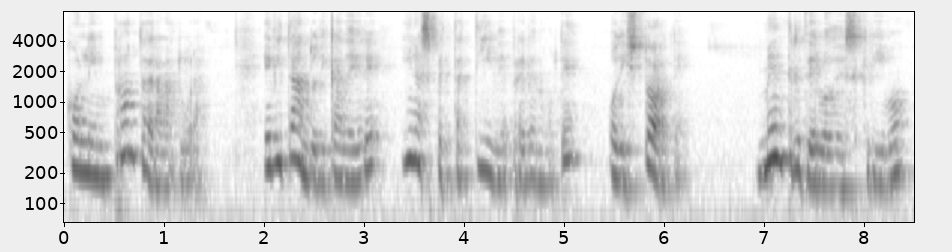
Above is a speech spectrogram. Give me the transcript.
con l'impronta della natura, evitando di cadere in aspettative prevenute o distorte. Mentre te lo descrivo,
